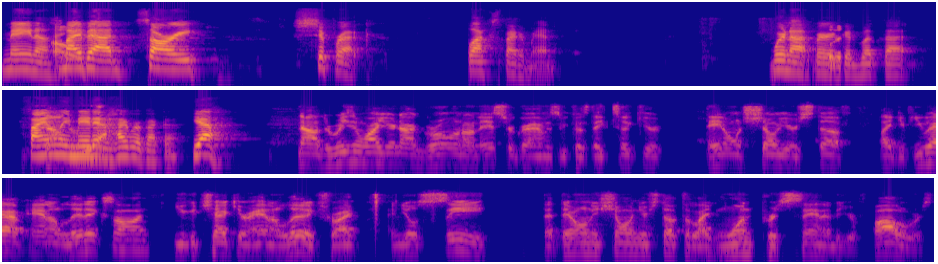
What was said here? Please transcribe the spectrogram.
Mana. Oh. My bad. Sorry. Shipwreck. Black Spider Man. We're not very good with that. Finally made reason, it. Hi, Rebecca. Yeah. Now the reason why you're not growing on Instagram is because they took your they don't show your stuff. Like if you have analytics on, you can check your analytics, right? And you'll see that they're only showing your stuff to like 1% of your followers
